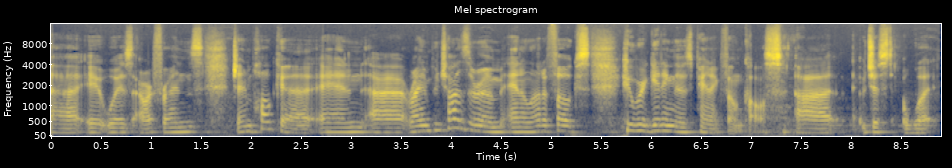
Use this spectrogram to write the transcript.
Uh, it was our friends Jen Pahlka and uh, Ryan Punchazarum and a lot of folks who were getting those panic phone calls. Uh, just what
